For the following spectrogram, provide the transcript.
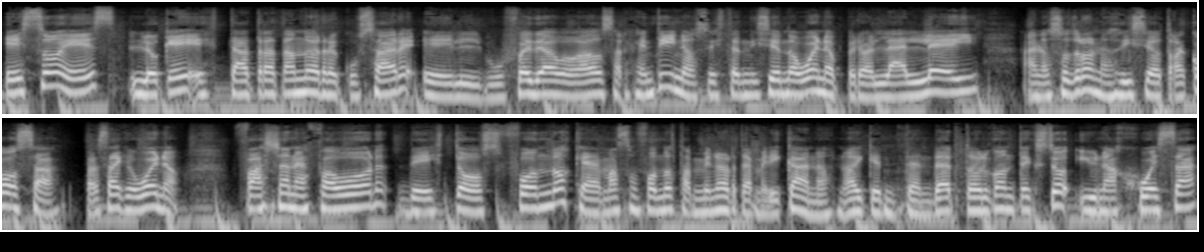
eso es lo que está tratando de recusar el bufete de abogados argentinos. Están diciendo, bueno, pero la ley a nosotros nos dice otra cosa. Pasa que, bueno, fallan a favor de estos fondos, que además son fondos también norteamericanos, ¿no? Hay que entender todo el contexto y una jueza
